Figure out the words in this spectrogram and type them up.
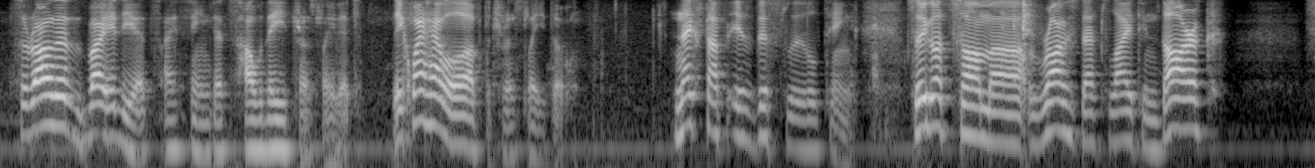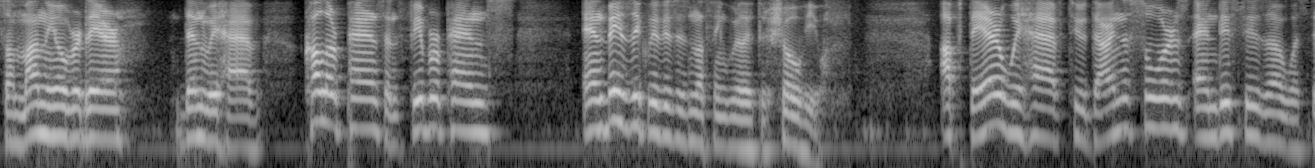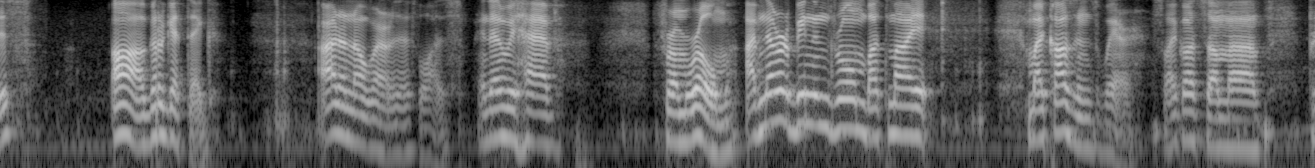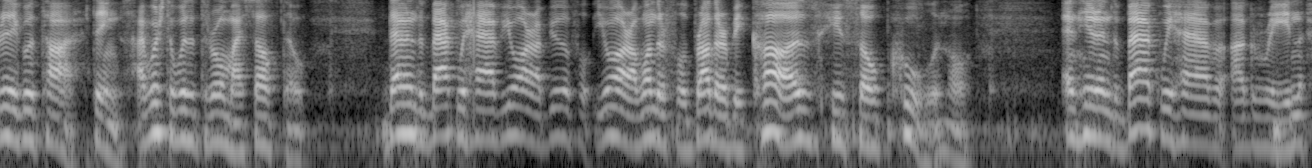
Surrounded by idiots, I think that's how they translate it. They quite have a lot to translate though. Next up is this little thing. So you got some uh, rugs that light in dark, some money over there. Then we have color pens and fiber pens. And basically this is nothing really to show you. Up there we have two dinosaurs and this is, uh, what's this? Ah, Gargeteg. I don't know where that was. And then we have from Rome. I've never been in Rome, but my my cousins wear. So I got some uh, pretty good things. I wish to visit Rome myself though. Then in the back we have you are a beautiful, you are a wonderful brother because he's so cool and all. And here in the back we have a green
